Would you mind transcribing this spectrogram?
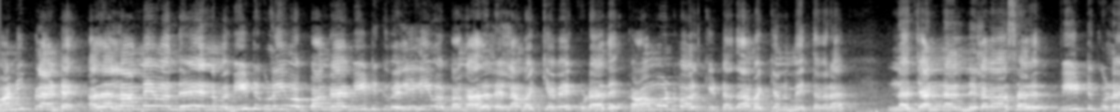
மணி பிளான்ட்டு அதெல்லாமே வந்து நம்ம வீட்டுக்குள்ளேயும் வைப்பாங்க வீட்டுக்கு வெளியிலையும் வைப்பாங்க. அதில் எல்லாம் வைக்கவே கூடாது. காம்பவுண்ட் வால் கிட்ட தான் வைக்கணுமே தவிர இந்த ஜன்னல் நிலவாசல் வீட்டுக்குள்ளே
